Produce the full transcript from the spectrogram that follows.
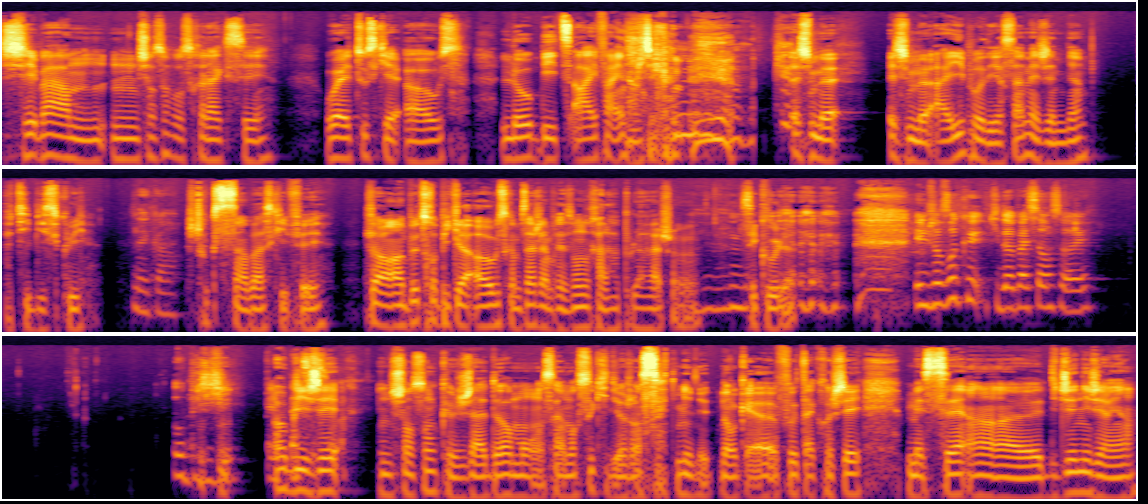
Je sais pas, hum, une chanson pour se relaxer. Ouais, tout ce qui est house. Low beats, high fine. Je me, je me haïs pour dire ça, mais j'aime bien Petit Biscuit. D'accord. Je trouve que c'est sympa ce qu'il fait. Genre un peu tropical house, comme ça, j'ai l'impression d'être à la plage. euh, C'est cool. Une chanson que, qui doit passer en soirée. Obligé. Obligé. Une chanson que j'adore. Bon, c'est un morceau qui dure genre 7 minutes, donc euh, faut t'accrocher. Mais c'est un euh, DJ nigérien.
